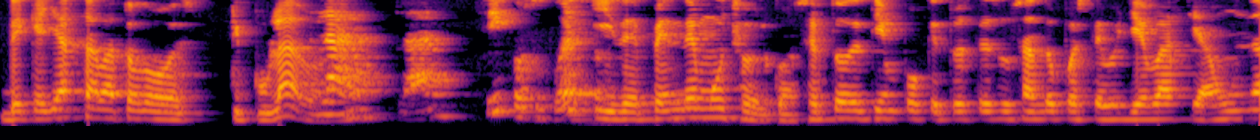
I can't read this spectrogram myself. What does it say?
de que ya estaba todo estipulado. Claro, claro. Sí, por supuesto. Y depende mucho del concepto de tiempo que tú estés usando, pues te lleva hacia una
